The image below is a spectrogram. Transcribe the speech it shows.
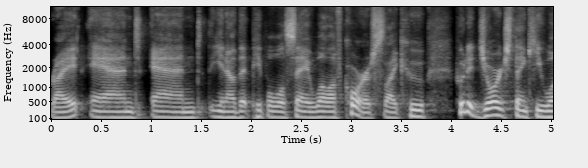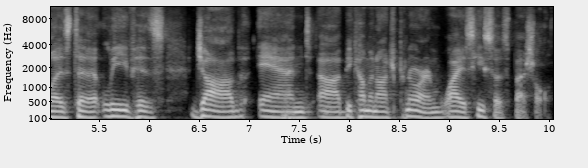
right? And and you know that people will say well of course like who who did george think he was to leave his job and uh, become an entrepreneur and why is he so special?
